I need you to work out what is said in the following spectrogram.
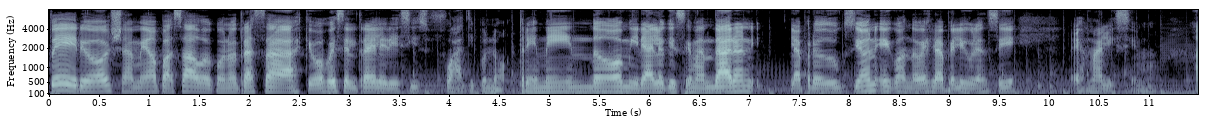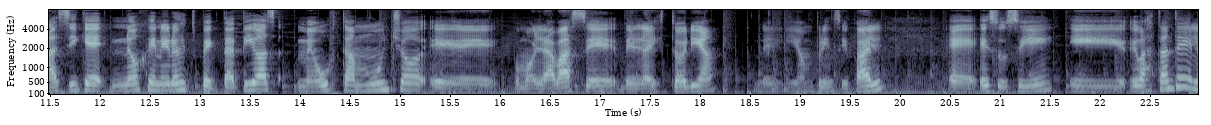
Pero ya me ha pasado con otras sagas que vos ves el tráiler y decís, fue tipo, no, tremendo, mirá lo que se mandaron, la producción, y cuando ves la película en sí, es malísimo. Así que no genero expectativas, me gusta mucho eh, como la base de la historia, del guion principal. Eh, eso sí, y, bastante el,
